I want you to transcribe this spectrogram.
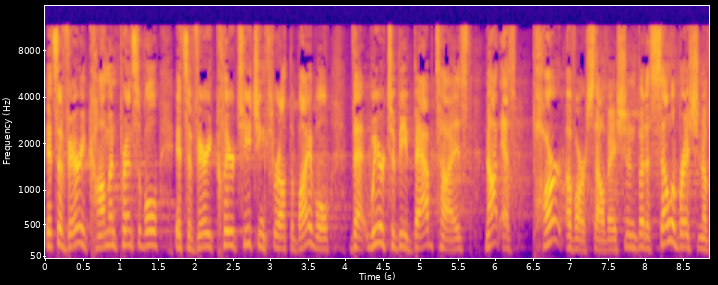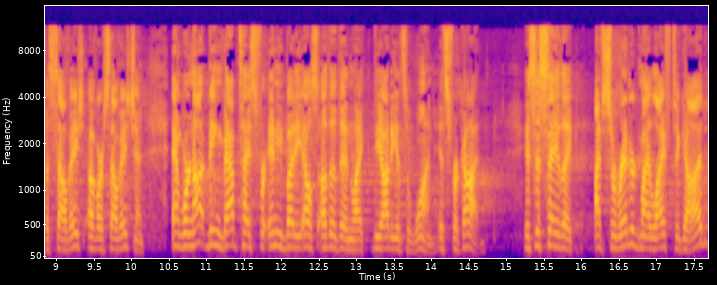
it's a very common principle. It's a very clear teaching throughout the Bible that we are to be baptized not as part of our salvation, but a celebration of a salvation of our salvation. And we're not being baptized for anybody else other than like the audience of one. It's for God. It's to say like I've surrendered my life to God,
